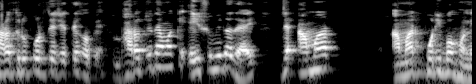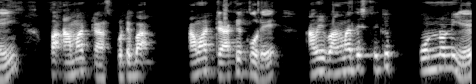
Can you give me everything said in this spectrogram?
ভারতের উপর দিয়ে যেতে হবে। ভারত যদি আমাকে এই সুবিধা দেয় যে আমার আমার পরিবহনেই বা আমার ট্রান্সপোর্টে বা আমার ট্রাকে করে আমি বাংলাদেশ থেকে পণ্য নিয়ে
